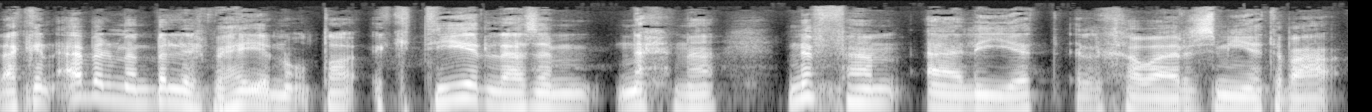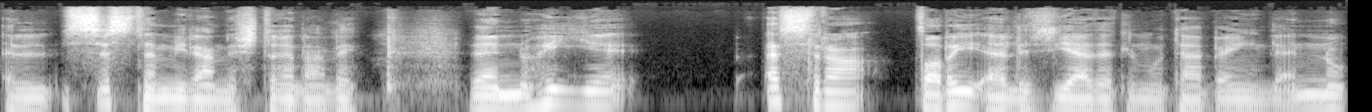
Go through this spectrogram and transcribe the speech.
لكن قبل ما نبلش بهي النقطة كتير لازم نحن نفهم آلية الخوارزمية تبع السيستم اللي عم نشتغل عليه لأنه هي أسرع طريقة لزيادة المتابعين لأنه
